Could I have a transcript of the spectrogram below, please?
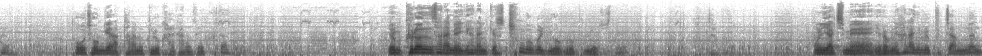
커요. 더 좋은 게 나타나면 글로 갈 가능성이 크다고요. 여러분 그런 사람에게 하나님께서 천국을 유업으로 불려주세요. 오늘 이 아침에 여러분이 하나님을 붙잡는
